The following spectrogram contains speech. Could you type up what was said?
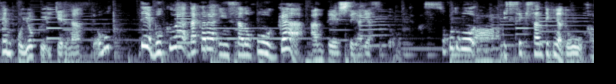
テンポよくいけるなって思って、僕はだからインスタの方が安定してやりやすいと思ってます。そこと、一石さん的にはどう考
